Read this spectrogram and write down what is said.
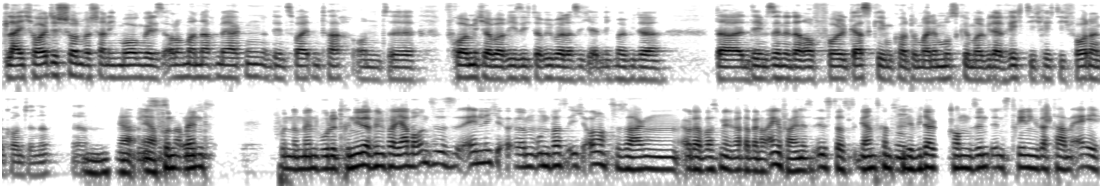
gleich heute schon, wahrscheinlich morgen werde ich es auch nochmal nachmerken, den zweiten Tag. Und äh, freue mich aber riesig darüber, dass ich endlich mal wieder da in dem Sinne dann auch voll Gas geben konnte und meine Muskeln mal wieder richtig, richtig fordern konnte. Ne? Ja, mhm. ja, ja Fundament, Fundament wurde trainiert auf jeden Fall. Ja, bei uns ist es ähnlich. Ähm, und was ich auch noch zu sagen, oder was mir gerade dabei noch eingefallen ist, ist, dass ganz, ganz viele mhm. wiedergekommen sind ins Training und gesagt haben, ey,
